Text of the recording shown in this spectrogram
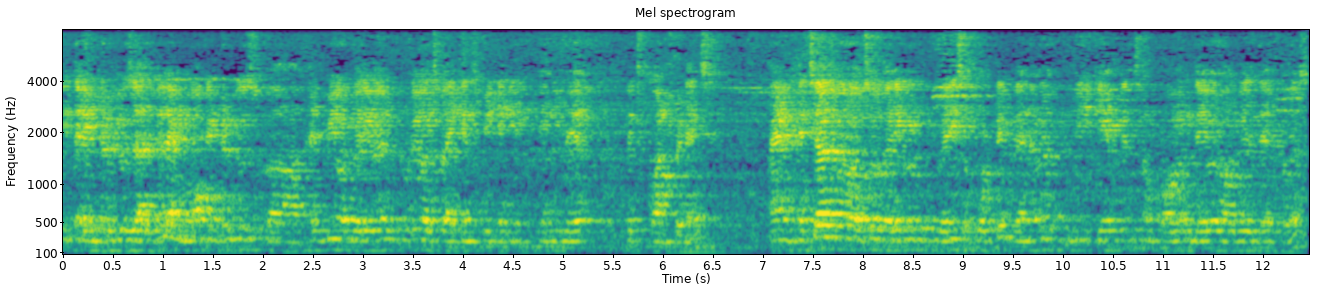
in the interviews as well. And mock interviews uh, helped me out very well. Today also I can speak any, anywhere with confidence. And HRs were also very good, very supportive. Whenever we came with some problem, they were always there for us.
